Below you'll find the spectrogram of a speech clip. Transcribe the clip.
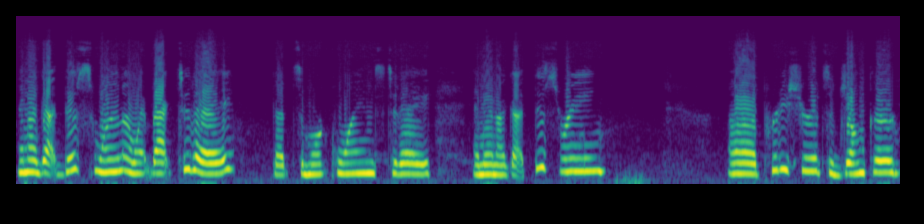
then I got this one I went back today got some more coins today and then I got this ring uh, pretty sure it's a junker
